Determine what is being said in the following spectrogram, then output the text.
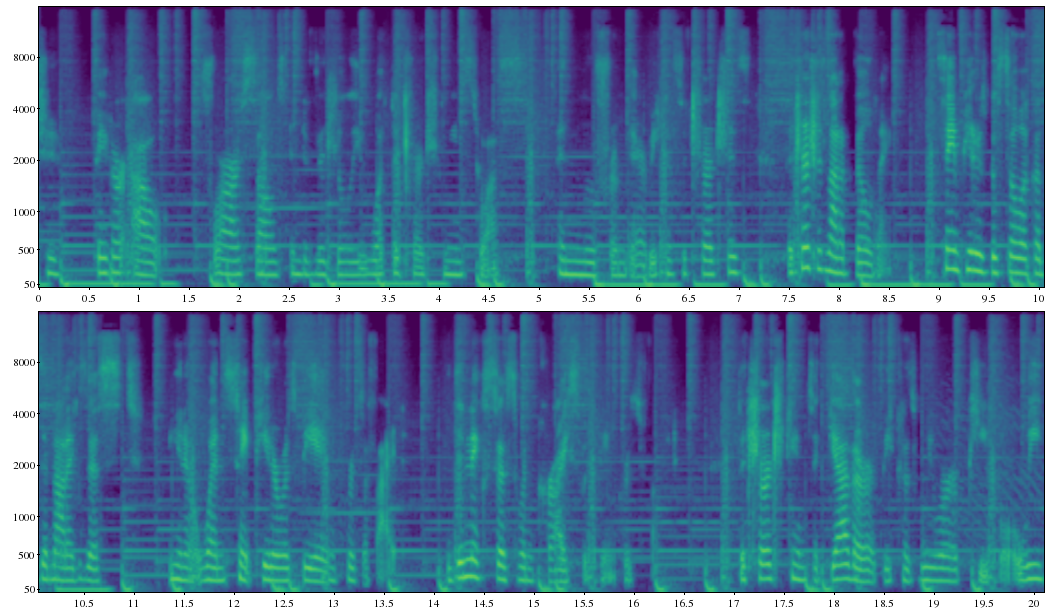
to figure out for ourselves individually what the church means to us and move from there because the church is the church is not a building. St. Peter's Basilica did not exist, you know, when St. Peter was being crucified. It didn't exist when Christ was being crucified. The church came together because we were a people. We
